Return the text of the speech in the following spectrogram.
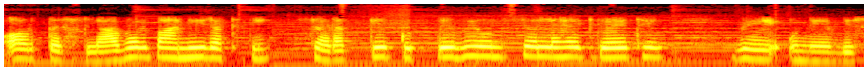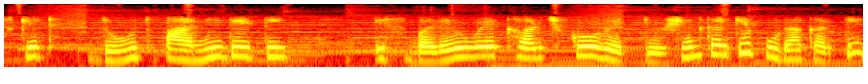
और तसला भर पानी रखती। सड़क के कुत्ते भी उनसे लहट गए थे। वे उन्हें बिस्किट, दूध, पानी देती। इस बड़े हुए खर्च को वे ट्यूशन करके पूरा करती।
